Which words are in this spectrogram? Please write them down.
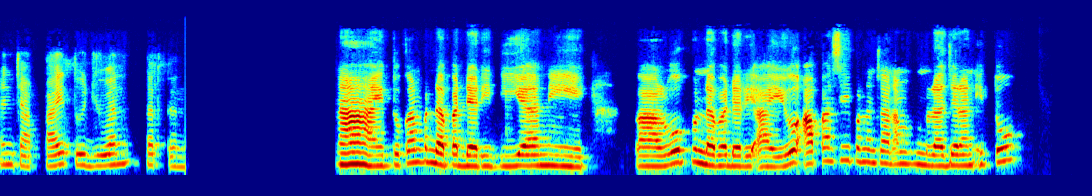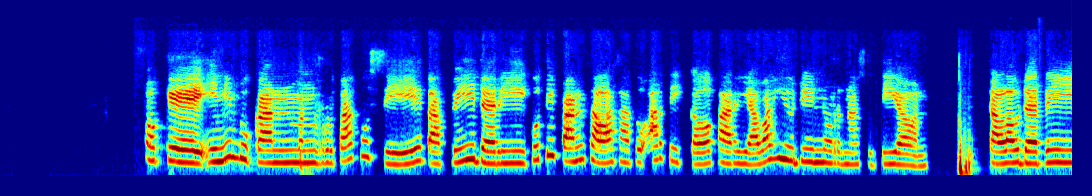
mencapai tujuan tertentu. Nah, itu kan pendapat dari dia nih. Lalu pendapat dari Ayu, apa sih perencanaan pembelajaran itu? Oke, ini bukan menurut aku sih, tapi dari kutipan salah satu artikel karya Wahyudi Nur Nasution. Kalau dari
